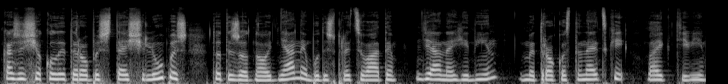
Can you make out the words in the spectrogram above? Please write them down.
Каже, що коли ти робиш те, що любиш, то ти жодного дня не будеш працювати. Діана Гінгін, Дмитро Костенецький, Лайк ТІВІ.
